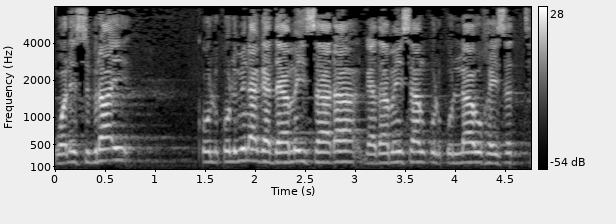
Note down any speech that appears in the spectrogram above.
والاستبراء qulqullina gadaameeysaadha gadaameeysaan qulqullaa'uu keeysatti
